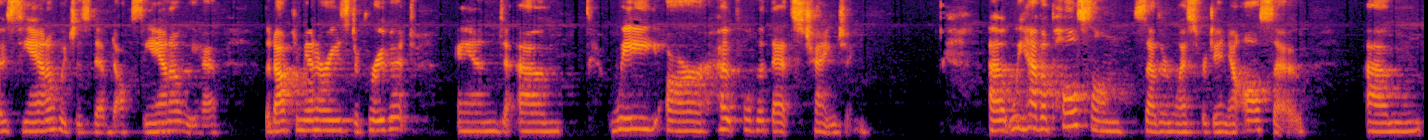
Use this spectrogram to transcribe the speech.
Oceana, which is dubbed Oxyana. We have the documentaries to prove it. And um, we are hopeful that that's changing. Uh, we have a pulse on Southern West Virginia also. Um,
